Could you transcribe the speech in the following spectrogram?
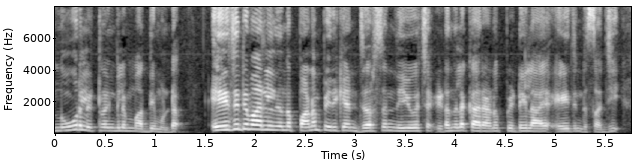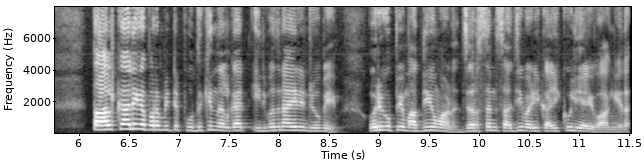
നൂറ് ലിറ്ററെങ്കിലും മദ്യമുണ്ട്. ഏജന്റുമാരിൽ നിന്ന് പണം പിരിക്കാൻ ജെർസൻ നിയോഗിച്ച ഇടനിലക്കാരാണ് പിടിയിലായ ഏജന്റ് സജി. താൽക്കാലിക പെർമിറ്റ് പുതുക്കി നൽകാൻ ഇരുപതിനായിരം രൂപയും ഒരു കുപ്പി മദ്യവുമാണ് ജെർസൻ സജി വഴി കൈക്കൂലിയായി വാങ്ങിയത്.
